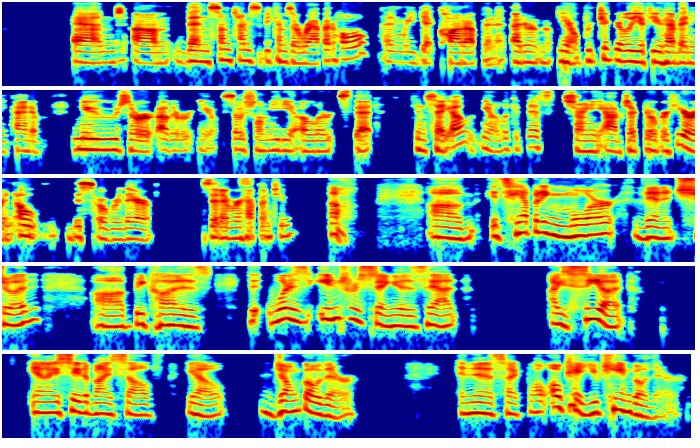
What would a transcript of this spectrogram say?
and um, then sometimes it becomes a rabbit hole, and we get caught up in it. I don't you know, particularly if you have any kind of news or other you know social media alerts that can say oh you know look at this shiny object over here and oh this over there. Has that ever happened to you? Oh um, it's happening more than it should uh, because th- what is interesting is that i see it and i say to myself you know don't go there. And then it's like well okay you can go there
